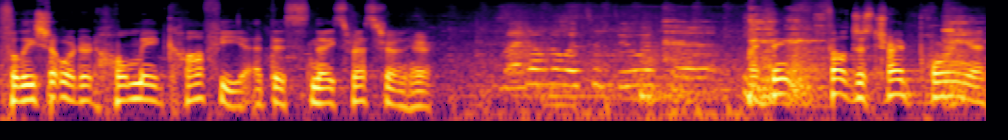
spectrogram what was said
Felicia ordered homemade coffee at this nice restaurant here. I don't know what to do with it. I think, Phil, just try pouring it.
